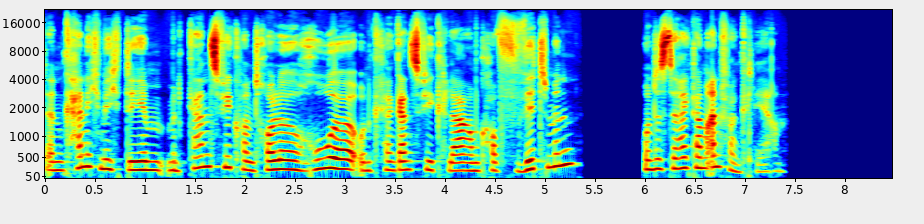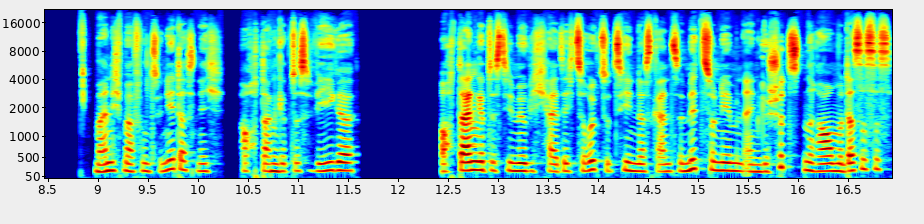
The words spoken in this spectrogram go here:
dann kann ich mich dem mit ganz viel Kontrolle, Ruhe und ganz viel klarem Kopf widmen und es direkt am Anfang klären. Manchmal funktioniert das nicht. Auch dann gibt es Wege. Auch dann gibt es die Möglichkeit, sich zurückzuziehen, das Ganze mitzunehmen in einen geschützten Raum. Und das ist es,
